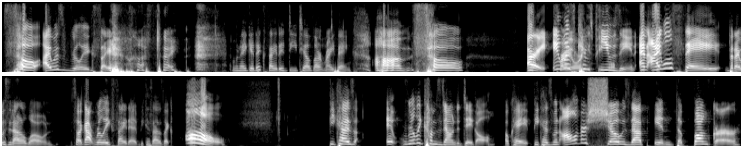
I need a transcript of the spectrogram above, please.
So I was really excited last night. And when I get excited, details aren't my thing. Um, so all right, it was Priorities, people. confusing, and I will say that I was not alone. So I got really excited because I was like, oh, because it really comes down to Diggle, okay? Because when Oliver shows up in the bunker,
